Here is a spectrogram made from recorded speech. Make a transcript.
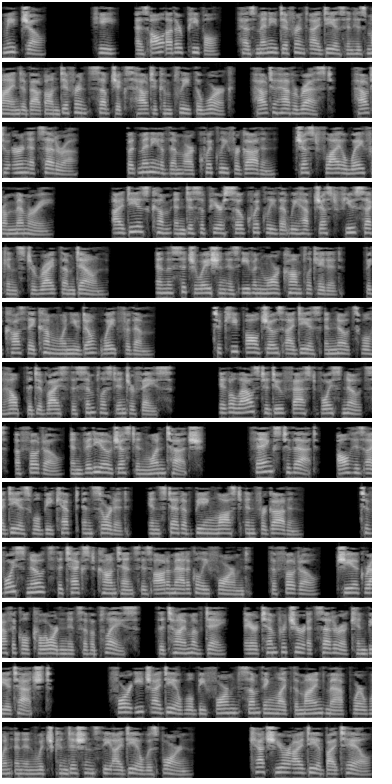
Meet Joe. He, as all other people, has many different ideas in his mind about on different subjects how to complete the work, how to have a rest, how to earn etc. But many of them are quickly forgotten, just fly away from memory. Ideas come and disappear so quickly that we have just few seconds to write them down. And the situation is even more complicated, because they come when you don't wait for them. To keep all Joe's ideas and notes will help the device the simplest interface. It allows to do fast voice notes, a photo, and video just in one touch. Thanks to that, all his ideas will be kept and sorted, instead of being lost and forgotten. To voice notes the text contents is automatically formed, the photo, geographical coordinates of a place, the time of day, air temperature etc. can be attached. For each idea will be formed something like the mind map where when and in which conditions the idea was born. Catch your idea by tail,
